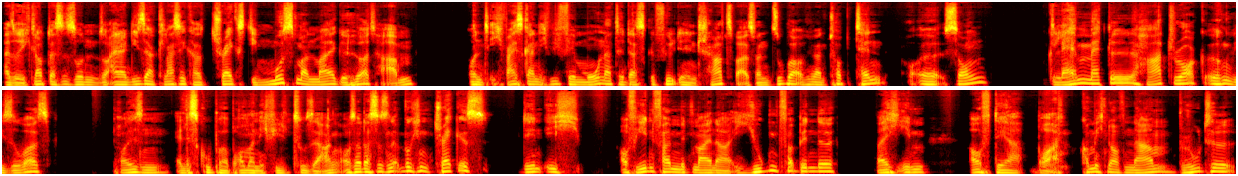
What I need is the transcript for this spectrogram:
also ich glaube, das ist so, ein, so einer dieser Klassiker-Tracks, die muss man mal gehört haben. Und ich weiß gar nicht, wie viele Monate das gefühlt in den Charts war. Es war ein super, auf jeden Fall ein Top 10 äh, Song. Glam Metal, Hard Rock, irgendwie sowas. Poison, Alice Cooper, braucht man nicht viel zu sagen. Außer, dass es wirklich ein Track ist, den ich auf jeden Fall mit meiner Jugend verbinde, weil ich eben auf der, boah, komme ich noch auf den Namen? Brutal,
